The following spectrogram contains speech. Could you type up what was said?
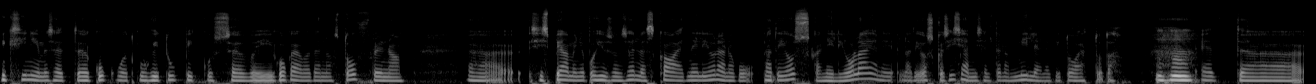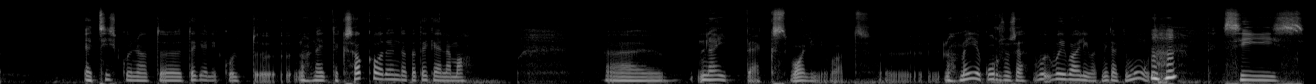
miks inimesed kukuvad kuhugi tupikusse või kogevad ennast ohvrina Äh, siis peamine põhjus on selles ka, et neil ei ole nagu, nad ei oska, neil ei ole ja nad ei oska sisemiselt enam millelegi toetuda mm. -hmm. et, äh, et siis, kui nad äh, tegelikult noh, näiteks hakkavad endaga tegelema, näiteks valivad noh, meie kursuse või, või valivad midagi muud mm, -hmm. siis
